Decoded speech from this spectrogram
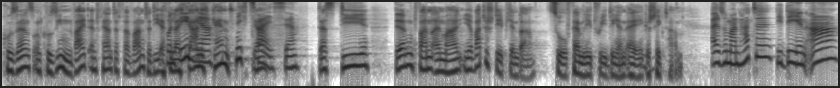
Cousins und Cousinen, weit entfernte Verwandte, die er Von vielleicht gar nicht kennt, nichts ja, weiß, ja. dass die irgendwann einmal ihr Wattestäbchen da zu Family Tree DNA mhm. geschickt haben. Also man hatte die DNA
